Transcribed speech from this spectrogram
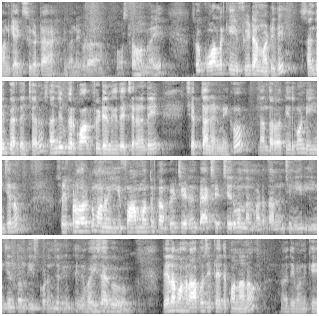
మనకి ఎగ్స్ గట్ట ఇవన్నీ కూడా వస్తూ ఉన్నాయి. సో కోళ్ళకి ఫీడ్ అనమాట ఇది. సందీప్ గారు తెచ్చారు. సందీప్ గారు కోళ్ళ ఫీడ్ ఎందుకు తెచ్చారు అనేది చెప్తానండి మీకు. దాని తర్వాత ఇదిగోండి ఇంజను. సో ఇప్పటి వరకు మనం ఈ ఫామ్ మొత్తం కంప్లీట్ చేయడానికి బ్యాక్ సైడ్ చెరువు ఉందన్నమాట. దాని నుంచి నీరు ఇంజిన్తో ఇంజన్తో తీసుకోవడం జరిగింది. ఇది వైజాగ్ లీలామహల్ ఆపోజిట్ అయితే కొన్నాను. అది మనకి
